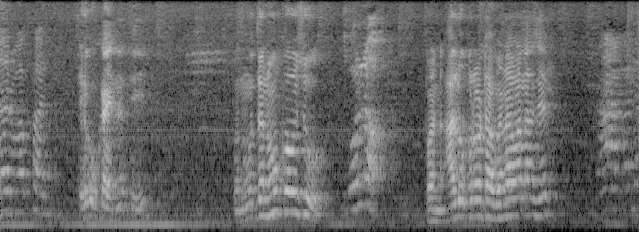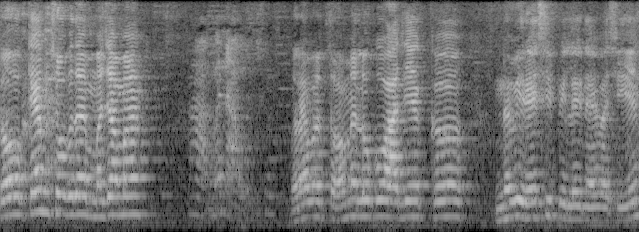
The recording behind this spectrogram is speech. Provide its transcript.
દર વખત. એવું કાંઈ નથી. પણ હું તને શું કહું છું? બોલો. પણ આલુ પરોઠા બનાવવાના છે? તો કેમ છો બધા મજામાં? બરાબર તો અમે લોકો આજે એક નવી રેસીપી લઈને આવ્યા છીએ.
